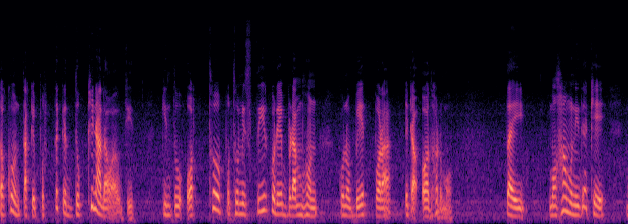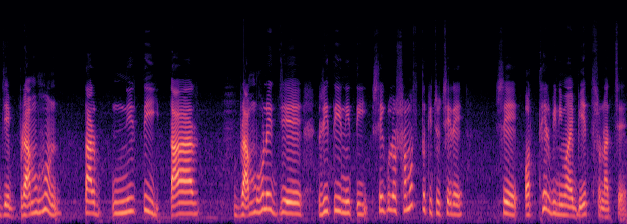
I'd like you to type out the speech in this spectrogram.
তখন তাকে প্রত্যেকের দক্ষিণা দেওয়া উচিত। কিন্তু অর্থ প্রথমে স্থির করে ব্রাহ্মণ কোনো বেদ পড়া, এটা অধর্ম। তাই মহামুনি দেখে যে ব্রাহ্মণ তার নীতি, তার ব্রাহ্মণের যে রীতিনীতি, সেগুলো সমস্ত কিছু ছেড়ে সে অর্থের বিনিময়ে বেদ শোনাচ্ছে।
